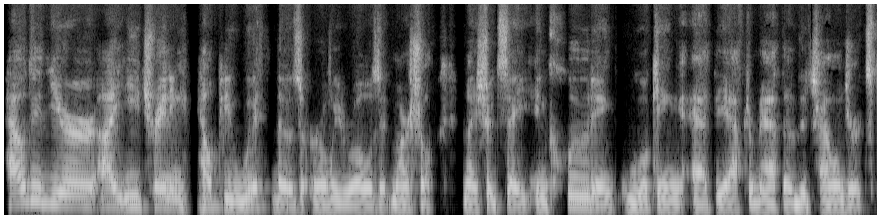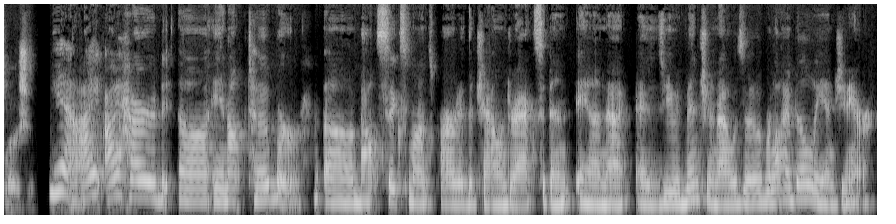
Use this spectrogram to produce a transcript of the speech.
How did your IE training help you with those early roles at Marshall? And I should say, including looking at the aftermath of the Challenger explosion. Yeah, I, I hired uh, in October, uh, about six months prior to the Challenger accident. And I, as you had mentioned, I was a reliability engineer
